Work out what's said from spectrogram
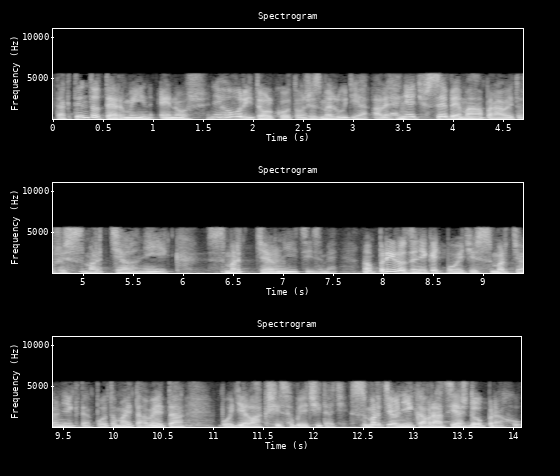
Tak tento termín, Enoš, nehovorí toľko o tom, že sme ľudia, ale hneď v sebe má práve to, že smrteľník. Smrteľníci sme. No prirodzene, keď poviete smrteľník, tak potom aj tá veta pôjde ľahšie sa bude čítať. Smrteľníka vraciaš do prachu.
